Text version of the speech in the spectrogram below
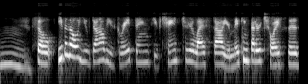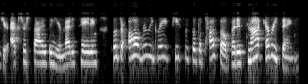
Mm. So even though you've done all these great things, you've changed your lifestyle, you're making better choices, you're exercising, you're meditating, those are all really great pieces of the puzzle, but it's not everything.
